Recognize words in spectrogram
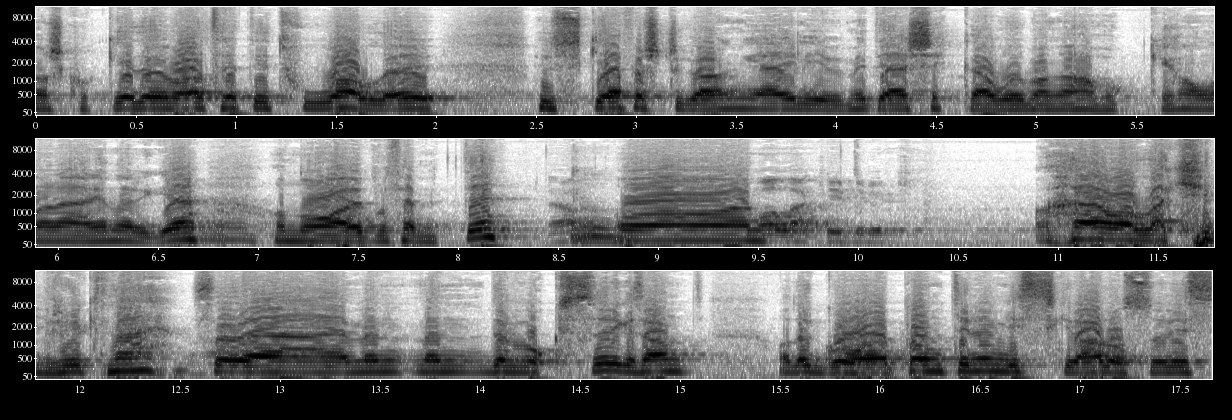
norsk hockey. Det var 32 haller, husker jeg første gang jeg i livet mitt jeg sjekka hvor mange hockeyhaller det er i Norge. Og nå er vi på 50. Ja. Og Og alle er ikke i bruk. og alle er ikke i bruk, nei. Så det er, men, men det vokser, ikke sant. Og det går på en, til en viss grad også hvis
